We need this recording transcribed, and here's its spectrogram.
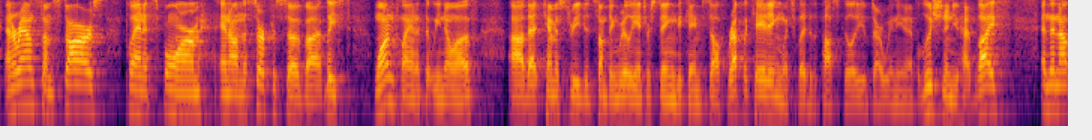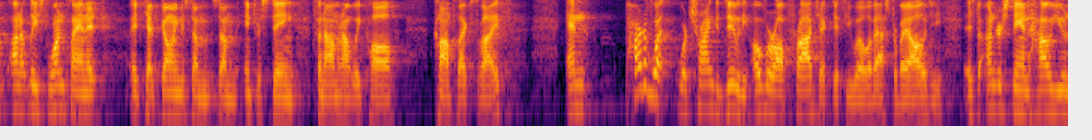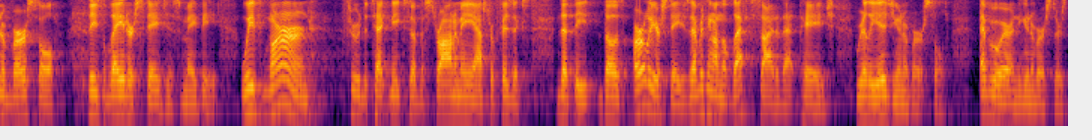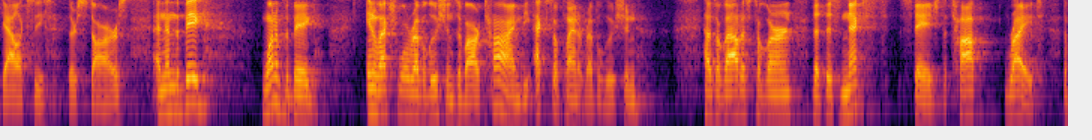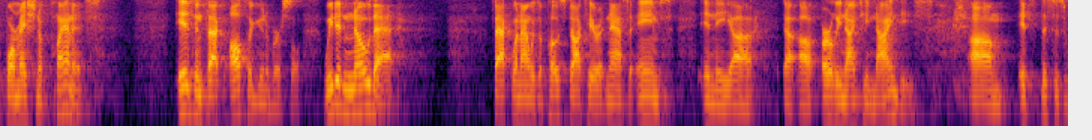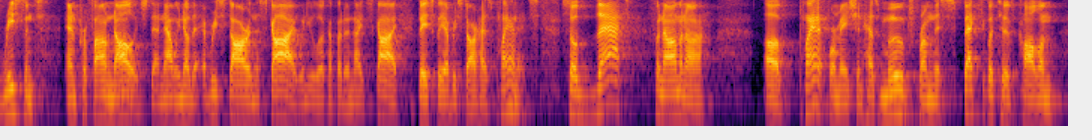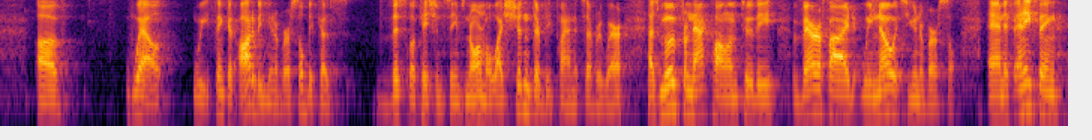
And around some stars, planets form, and on the surface of uh, at least one planet that we know of, uh, that chemistry did something really interesting, became self replicating, which led to the possibility of Darwinian evolution, and you had life. And then on at least one planet, it kept going to some, some interesting phenomena we call complex life. And part of what we're trying to do, the overall project, if you will, of astrobiology, is to understand how universal these later stages may be. We've learned through the techniques of astronomy, astrophysics, that the, those earlier stages, everything on the left side of that page, really is universal. Everywhere in the universe, there's galaxies, there's stars. And then the big, one of the big intellectual revolutions of our time, the exoplanet revolution, has allowed us to learn that this next stage, the top right, the formation of planets, is in fact also universal. We didn't know that back when I was a postdoc here at NASA Ames in the uh, uh, uh early 1990s. Um, it's, this is recent and profound knowledge that now we know that every star in the sky, when you look up at a night sky, basically every star has planets. So that phenomena of planet formation has moved from this speculative column of, well, we think it ought to be universal because this location seems normal. Why shouldn't there be planets everywhere? Has moved from that column to the verified, we know it's universal. And if anything,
